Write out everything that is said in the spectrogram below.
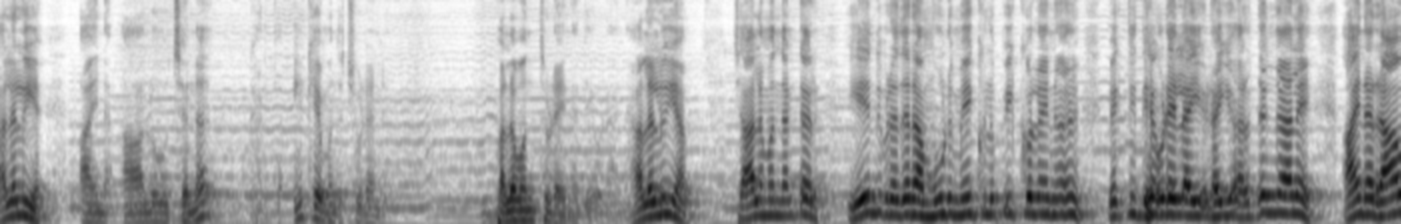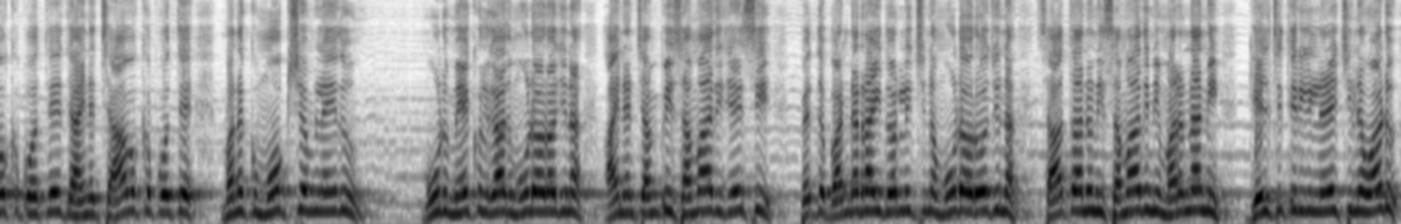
హల్లెలూయా ఆయన ఆలోచన కర్త. ఇంకేమంది చూడండి. బలవంతుడైన దేవుడు ఆయన. హలలుయ చాలామంది అంటారు ఏంది బ్రదర్ ఆ మూడు మేకులు పీక్కోలేని వ్యక్తి దేవుడేలా అయ్యాడు? అయ్యో అర్థం కాలే. ఆయన రావకపోతే ఆయన చావకపోతే మనకు మోక్షం లేదు. మూడు మేకులు కాదు మూడవ రోజున ఆయనను చంపి సమాధి చేసి పెద్ద బండరాయి దొరలిచ్చిన మూడవ రోజున సాతానుని సమాధిని మరణాన్ని గెలిచి తిరిగి లేచిన వాడు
